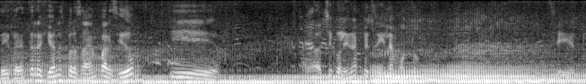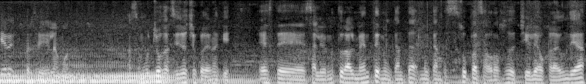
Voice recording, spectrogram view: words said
de diferentes regiones, pero saben parecido. Y a Chicolina perseguir la moto. Sí, él quiere perseguir la moto. Hace mucho ejercicio Chicolina aquí. Este salió naturalmente, me encanta, me encanta, es súper sabroso de chile. Ojalá un día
